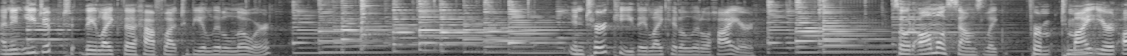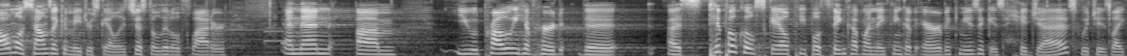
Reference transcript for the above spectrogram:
And in Egypt, they like the half flat to be a little lower. In Turkey, they like it a little higher. So it almost sounds like for, to my ear, it almost sounds like a major scale. It's just a little flatter. And then um, you would probably have heard the a typical scale people think of when they think of Arabic music is Hijaz, which is like.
